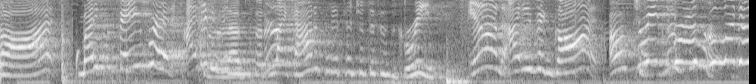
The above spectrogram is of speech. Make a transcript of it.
got my favorite. I didn't even like. I had to pay attention. This is green, and I even got Oh, drinks for Nasura.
